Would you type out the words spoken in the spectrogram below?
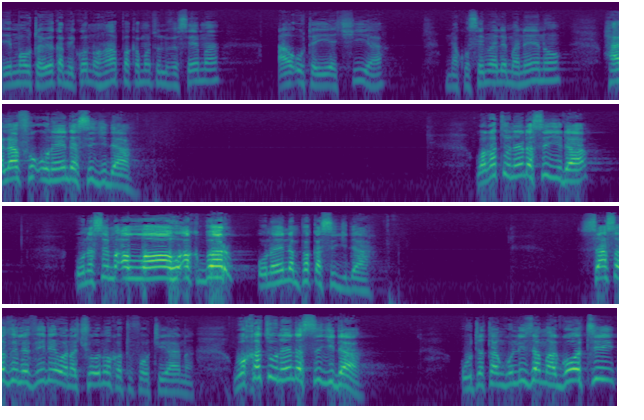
Ima utaweka mikono hapa kama tulivyosema au utaiachia na kusema yale maneno. Halafu unaenda sijida. Wakati unaenda sijida unasema allahu akbar unaenda mpaka sijida sasa vile vile wanachuoni wakatofautiana. Wakati unaenda sijida utatanguliza magoti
